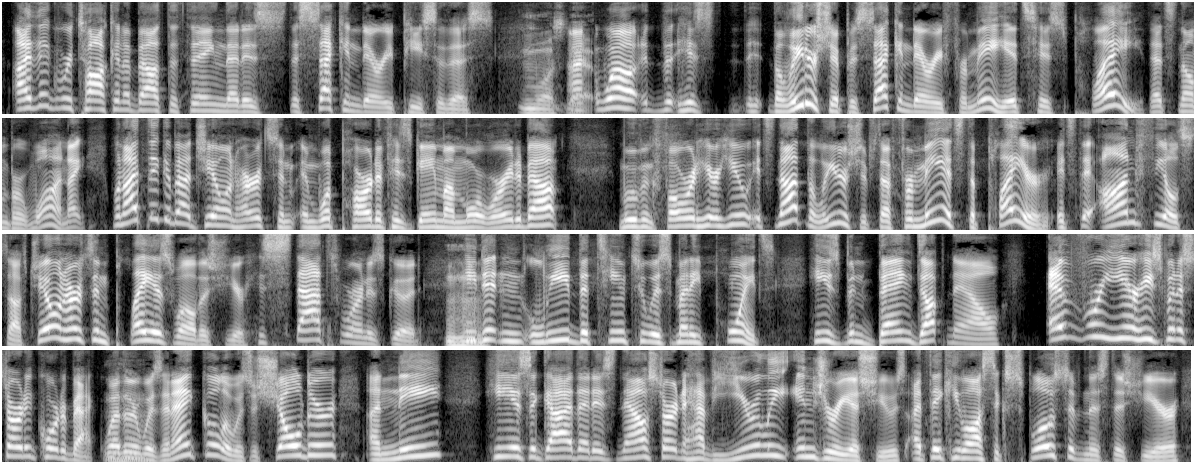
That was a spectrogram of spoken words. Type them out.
I think we're talking about the thing that is the secondary piece of this. What's I- that? well, the, his the leadership is secondary for me. It's his play that's number one. I, when I think about Jalen Hurts and, and what part of his game I'm more worried about moving forward here, Hugh, it's not the leadership stuff. For me, it's the player. It's the on-field stuff. Jalen Hurts didn't play as well this year. His stats weren't as good. He mm-hmm. didn't lead the team to as many points. He's been banged up now. Every year he's been a starting quarterback, whether it mm-hmm. was an ankle, it was a shoulder, a knee. He is a guy that is now starting to have yearly injury issues. I think he lost explosiveness this year.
